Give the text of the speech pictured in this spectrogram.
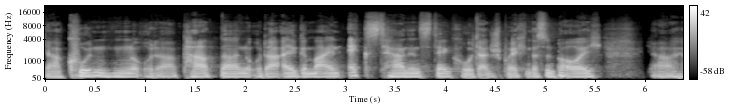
ja, Kunden oder Partnern oder allgemein externen Stakeholdern sprechen. Das sind bei euch, ja,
